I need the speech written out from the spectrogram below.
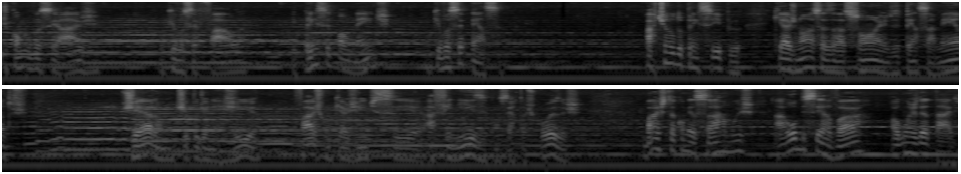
de como você age, o que você fala e principalmente o que você pensa. Partindo do princípio que as nossas ações e pensamentos geram um tipo de energia, faz com que a gente se afinize com certas coisas, basta começarmos a observar alguns detalhes.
